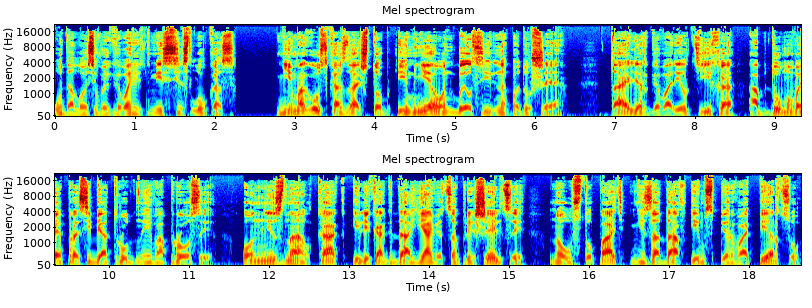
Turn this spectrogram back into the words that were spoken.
удалось выговорить миссис Лукас. «Не могу сказать, чтобы и мне он был сильно по душе». Тайлер говорил тихо, обдумывая про себя трудные вопросы. Он не знал, как или когда явятся пришельцы, но уступать, не задав им сперва перцу,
